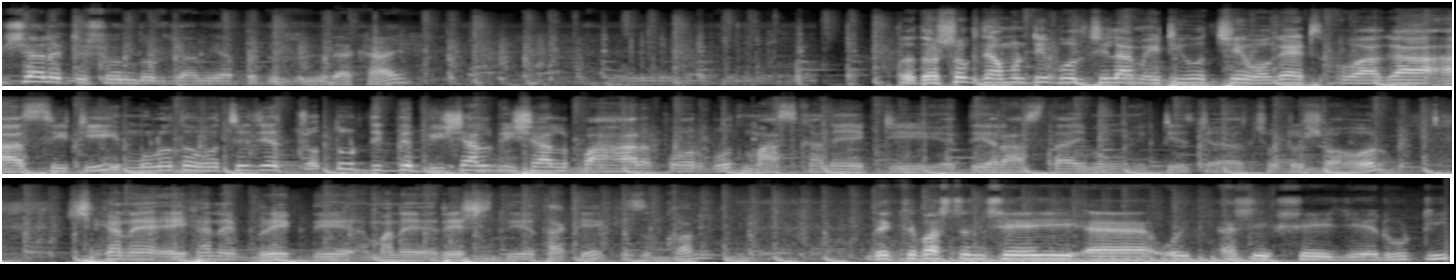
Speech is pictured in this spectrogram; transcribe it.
বিশাল একটি সৌন্দর্য আমি আপনাদের যদি দেখাই। তো দর্শক যেমনটি বলছিলাম এটি হচ্ছে ওয়াগা ওয়াগা সিটি। মূলত হচ্ছে যে চতুর্দিক দিয়ে বিশাল বিশাল পাহাড় পর্বত মাঝখানে একটি দিয়ে রাস্তা এবং একটি ছোট শহর। সেখানে এখানে ব্রেক দিয়ে মানে রেস্ট দিয়ে থাকে কিছুক্ষণ। দেখতে পাচ্ছেন সেই ঐতিহাসিক সেই যে রুটি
